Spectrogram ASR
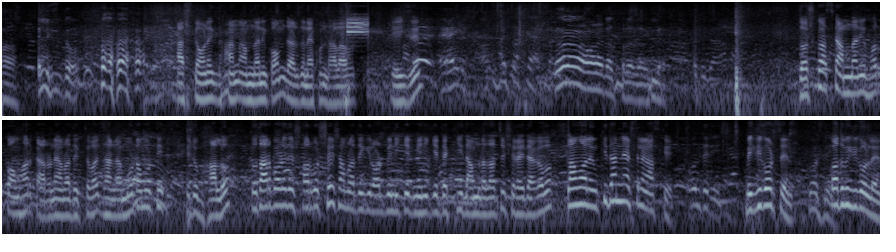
হ্যাঁ। আজকে অনেক ধান আমদানি কম যার জন্য এখন ঢালা হচ্ছে। এই যে। দর্শক আজকে আমদানি হওয়ার কম হওয়ার কারণে আমরা দেখতে পাচ্ছি ধানটা মোটামুটি একটু ভালো। তো তারপরে যে সর্বশেষ আমরা দেখি রড মিনিকেট মিনিকেটটা কি দামটা যাচ্ছে সেটাই দেখাবো। সালাম আলাইকুম কি ধান নিয়ে আসছিলেন আজকে? বিক্রি করছেন? কত বিক্রি করলেন?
